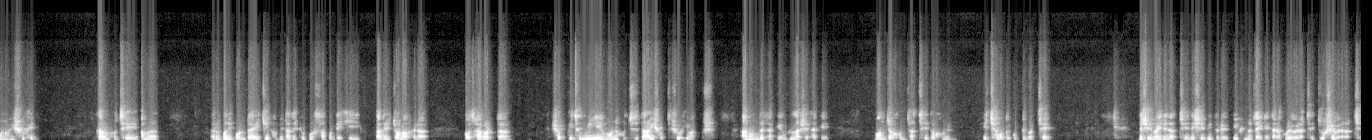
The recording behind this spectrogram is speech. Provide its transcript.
মনে হয় সুখে। কারণ হচ্ছে আমরা রূপালী পর্দায় যেভাবে তাদেরকে উপস্থাপন দেখি, তাদের চলাফেরা, কথাবার্তা সবকিছু মিলিয়ে মনে হচ্ছে যে তারাই সবচেয়ে সুখী মানুষ। আনন্দে থাকে, উল্লাসে থাকে। মন যখন চাচ্ছে তখন ইচ্ছা মতো করতে পারছে। দেশের বাইরে যাচ্ছে, দেশের ভিতরে বিভিন্ন জায়গায় তারা ঘুরে বেড়াচ্ছে, চষে বেড়াচ্ছে।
